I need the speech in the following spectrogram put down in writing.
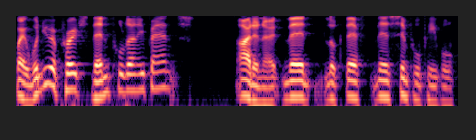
Wait, would you approach then pull down your pants? I don't know. They're look, they're they're simple people.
